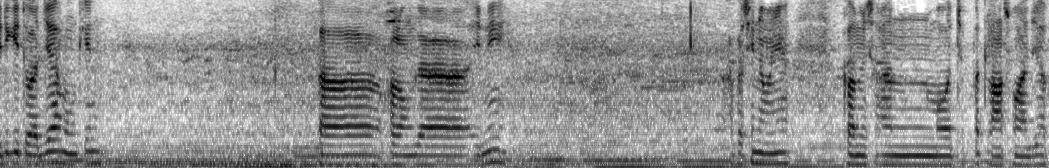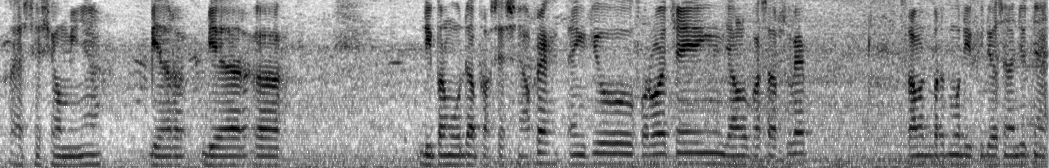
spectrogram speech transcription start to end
Jadi gitu aja mungkin. Eh, kalau nggak ini apa sih namanya kalau misalkan mau cepet langsung aja ke SC Xiaomi nya biar biar eh, dipermudah prosesnya. Oke thank you for watching. Jangan lupa subscribe. Selamat bertemu di video selanjutnya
